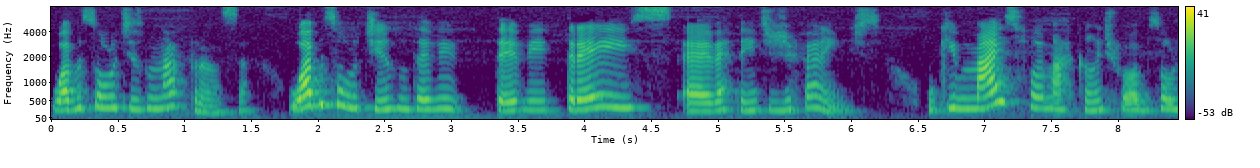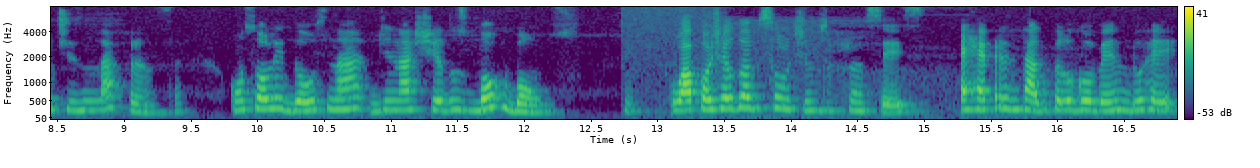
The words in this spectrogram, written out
O absolutismo na França. O absolutismo teve, teve três é, vertentes diferentes. O que mais foi marcante foi o absolutismo na França. Consolidou-se na dinastia dos Bourbons, o apogeu do absolutismo francês é representado pelo governo do rei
